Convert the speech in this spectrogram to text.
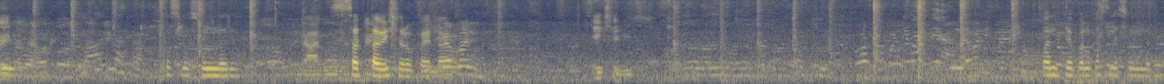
आहे. कसलं सुंदर आहे. सत्तावीसशे रुपयाला. एकशे वीस. पण ते पण कसले सुंदर आहे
